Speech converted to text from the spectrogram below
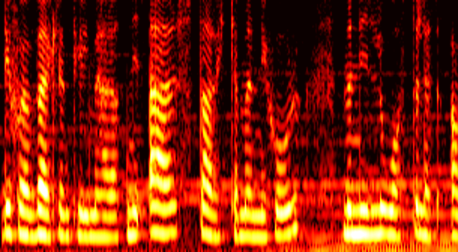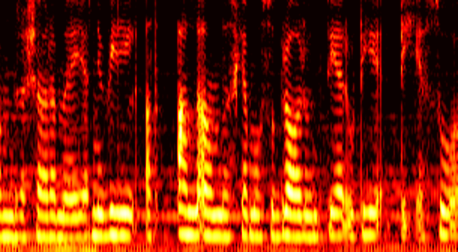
Det får jag verkligen till mig här att ni är starka människor. Men ni låter lätt andra köra med er. Ni vill att alla andra ska må så bra runt er och det, det är så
